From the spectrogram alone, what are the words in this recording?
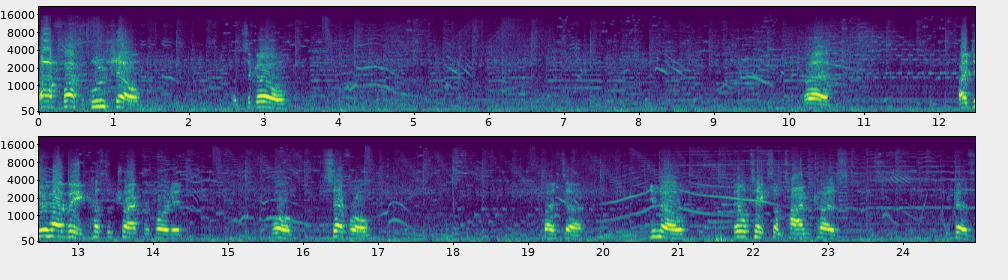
Oh fuck, blue shell. Let's go. Uh, I do have a custom track recorded. Well, several. But, uh, you know, it'll take some time because because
